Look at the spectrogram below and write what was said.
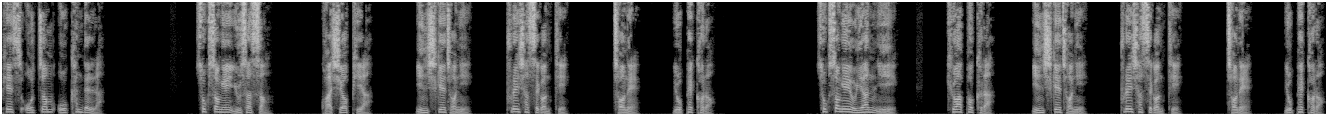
PS 5.5 칸델라 속성의 유사성 과시어피아 인식의 전이 프레샤세건티 전에 요페커러 속성에 의한 이익 큐아퍼크라 인식의 전이 프레샤세건티 전에 요페커러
